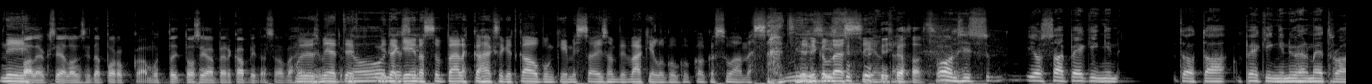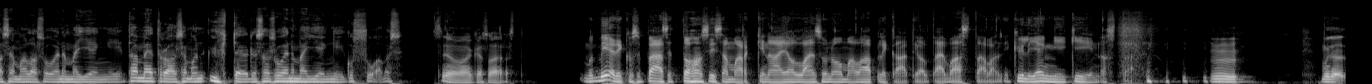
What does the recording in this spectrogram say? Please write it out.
niin. paljonko siellä on sitä porukkaa, mutta tosiaan per capita se on vähän. Mutta jos miettii, no, mitä Kiinassa on päälle 80 kaupunkia, missä on isompi väkiluku kuin koko Suomessa, niin, niin siis, lössiä on, on siis jossain Pekingin, tota, Pekingin yhdellä metroasemalla asuu enemmän jengiä, tai metroaseman yhteydessä asuu enemmän jengiä kuin Suomessa. Se on aika sairasta. Mutta mieti, kun sä pääset tuohon sisämarkkinaan jollain sun omalla applikaatiolla tai vastaavalla, niin kyllä jengiä kiinnostaa. mm. Mutta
